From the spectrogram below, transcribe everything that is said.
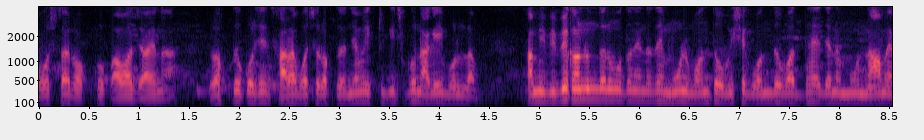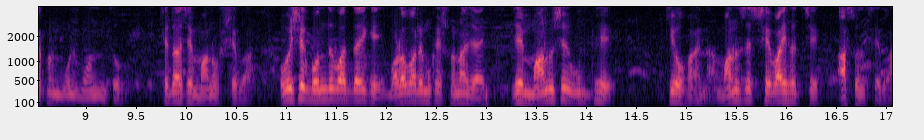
অবস্থায় রক্ত পাওয়া যায় না। রক্ত করছেন সারা বছর রক্তদান। যেমন একটু কিছুক্ষণ আগেই বললাম, স্বামী বিবেকানন্দর মতন এনাদের মূল মন্ত্র অভিষেক বন্দ্যোপাধ্যায়ের যেন মূল নাম এখন মূল মন্ত্র। সেটা হচ্ছে মানব সেবা। অভিষেক বন্দ্যোপাধ্যায়কে বড়বারের মুখে শোনা যায় যে মানুষের ঊর্ধ্বে কেউ হয় না। মানুষের সেবাই হচ্ছে আসল সেবা।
